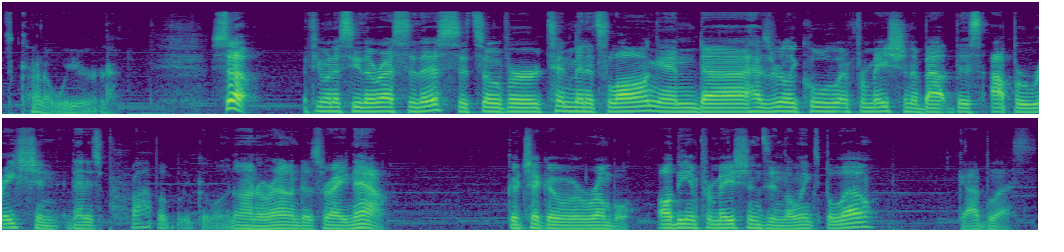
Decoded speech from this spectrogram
It's kind of weird. So, if you want to see the rest of this, it's over 10 minutes long and uh, has really cool information about this operation that is probably going on around us right now. Go check over Rumble. All the information's in the links below. God bless.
